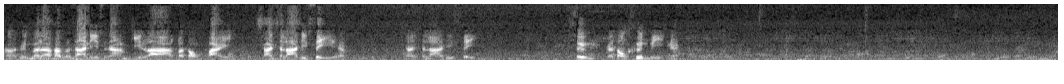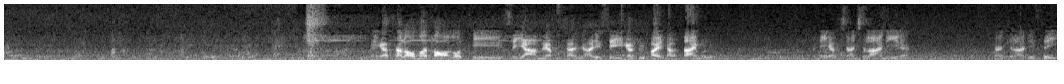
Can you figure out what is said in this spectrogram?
อ่าขึ้นมาแล้วครับสถานีสนามกีฬาก็ต้องไปชานชลาที่สี่ครับ ชานชลาที่สี่ซึ่งก็ต้องขึ้นไปอีกนะ ครับ ถ้าเรามาต่อรถที่สยามนะครับชานชาลาที่สี่ก็คือไปทางซ้ายมือ อันนี้ครับชานชาลานี้นะชานชาลาที่สี่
